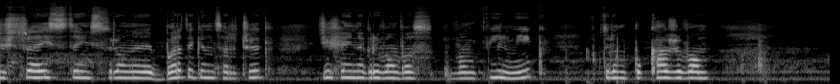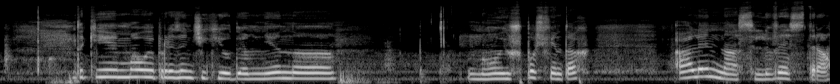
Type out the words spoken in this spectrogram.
Cześć, cześć, z tej strony Bartek Gęcarczyk. Dzisiaj nagrywam was, wam filmik, w którym pokażę wam takie małe prezenciki ode mnie na, no już po świętach, ale na Sylwestra.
